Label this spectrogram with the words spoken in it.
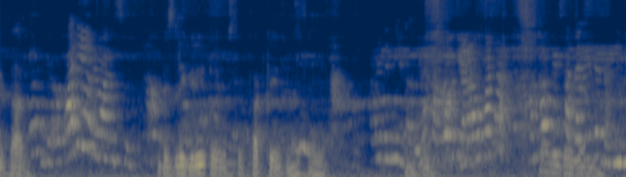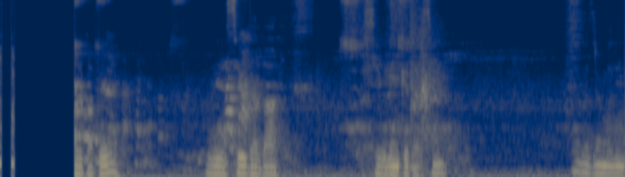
एक बार बिजली गिरी तो उससे फट के इतना से का पेड़, ये शिव दरबार, शिवलिंग के दर्शन। बजरंग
